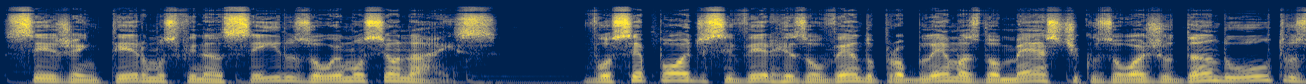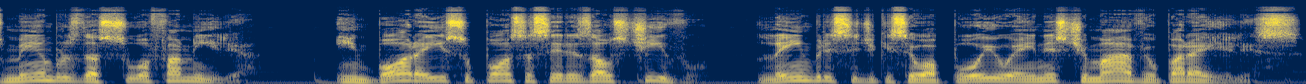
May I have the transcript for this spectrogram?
seja em termos financeiros ou emocionais. Você pode se ver resolvendo problemas domésticos ou ajudando outros membros da sua família. Embora isso possa ser exaustivo, lembre-se de que seu apoio é inestimável para eles.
